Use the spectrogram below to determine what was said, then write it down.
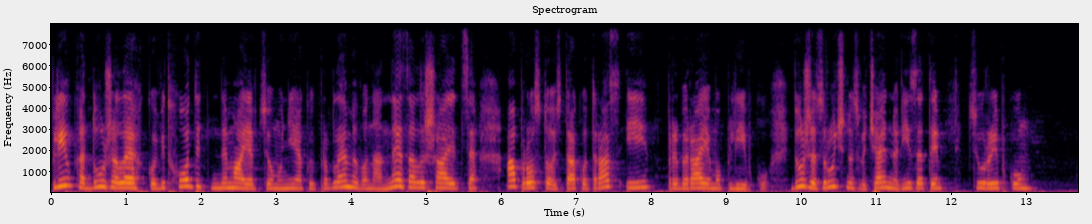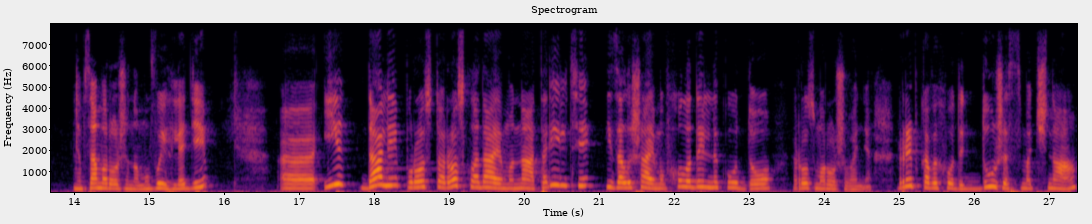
Плівка дуже легко відходить, немає в цьому ніякої проблеми, вона не залишається, а просто ось так от раз і прибираємо плівку. Дуже зручно, звичайно, різати цю рибку в замороженому вигляді. Е, і далі просто розкладаємо на тарільці і залишаємо в холодильнику до розморожування. Рибка виходить дуже смачна,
